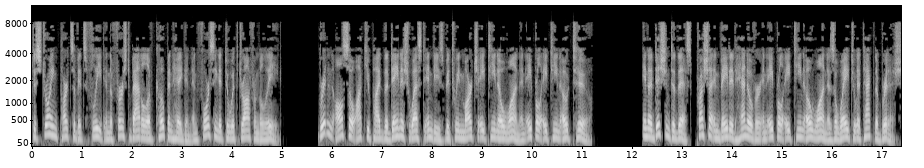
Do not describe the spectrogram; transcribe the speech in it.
destroying parts of its fleet in the First Battle of Copenhagen and forcing it to withdraw from the League. Britain also occupied the Danish West Indies between March 1801 and April 1802. In addition to this, Prussia invaded Hanover in April 1801 as a way to attack the British.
